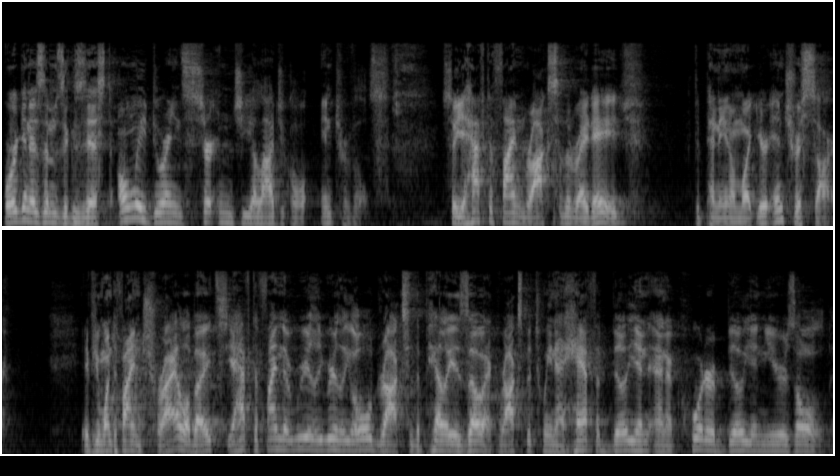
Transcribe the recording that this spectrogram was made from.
Organisms exist only during certain geological intervals. So you have to find rocks of the right age, depending on what your interests are. If you want to find trilobites, you have to find the really, really old rocks of the Paleozoic, rocks between a half a billion and a quarter billion years old.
